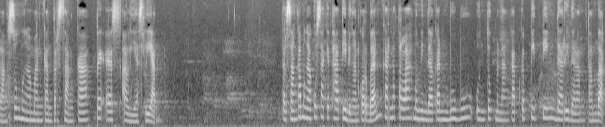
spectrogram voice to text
langsung mengamankan tersangka PS alias Lian. Tersangka mengaku sakit hati dengan korban karena telah memindahkan bubu untuk menangkap kepiting dari dalam tambak.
